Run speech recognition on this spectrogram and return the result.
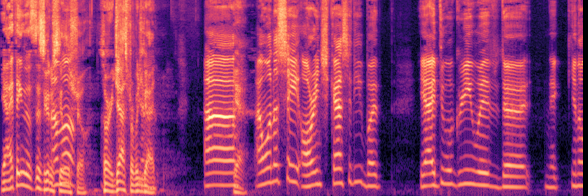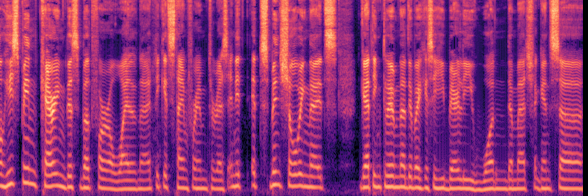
Yeah, I think this is going to I'm steal the show. Sorry, Jasper, what you got? Uh, Yeah. I want to say Orange Cassidy, but yeah, I do agree with the Nick. You know, he's been carrying this belt for a while now. I think it's time for him to rest, and it it's been showing that it's getting to him na, diba? Kasi he barely won the match against uh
